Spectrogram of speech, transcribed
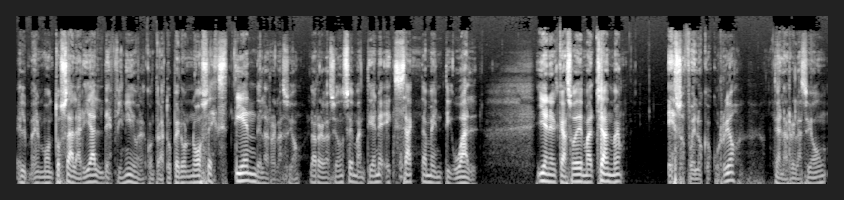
el, monto salarial definido en el contrato, pero no se extiende la relación. La relación se mantiene exactamente igual. Y en el caso de Matt Chapman, eso fue lo que ocurrió. De la relación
